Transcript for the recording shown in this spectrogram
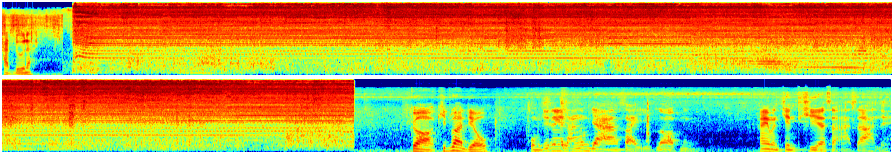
ขัดๆดูนะ ก็คิดว่าเดี๋ยว ผมจะได้ล้างน้ำยาใส่อีกรอบหนึ่ง ให้มันเคลียร์เคลียร์สะอาดสะอาดเลย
